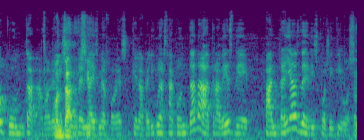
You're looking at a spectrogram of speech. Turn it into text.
o contada, para que Contada, nos entendáis sí. mejor. Es que la película está contada a través de pantallas de dispositivos, Sí.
